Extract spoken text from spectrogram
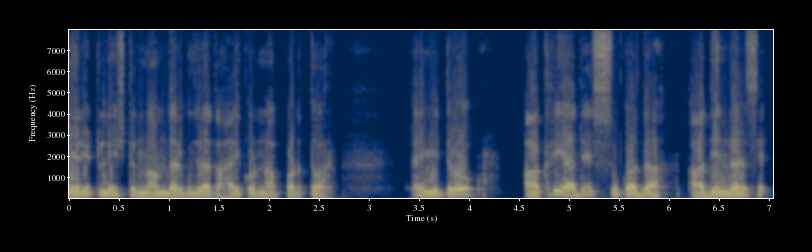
મેરિટ લિસ્ટ નામદાર ગુજરાત હાઈકોર્ટના પડતર. એ મિત્રો, આખરી આદેશ ચુકાદા આધીન રહેશે.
